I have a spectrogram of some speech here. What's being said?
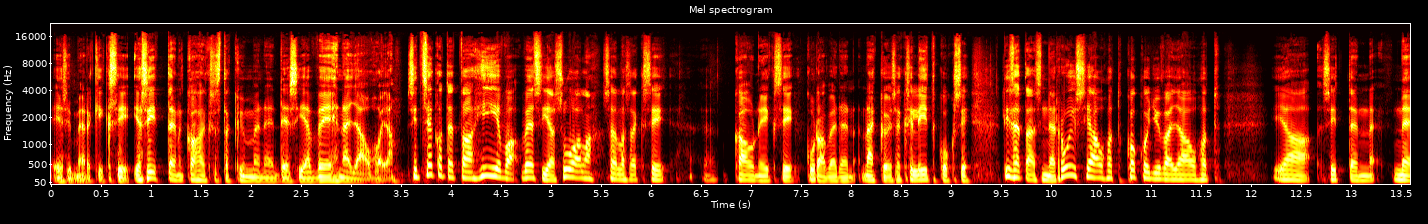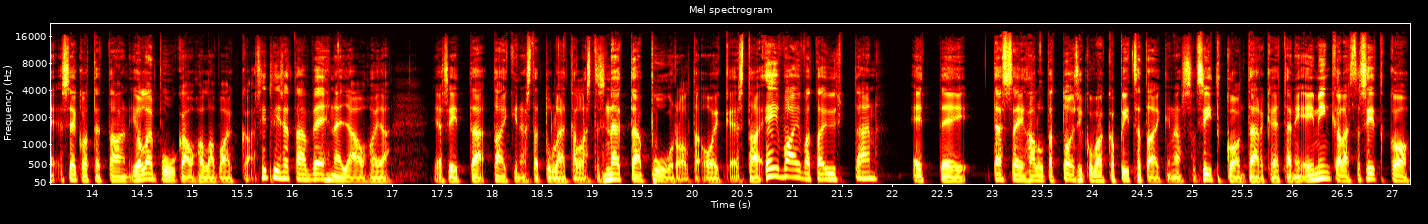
esimerkiksi. Ja sitten 80 desiä vehnäjauhoja. Sitten sekoitetaan hiiva, vesi ja suola sellaiseksi eh, kauniiksi kuraveden näköiseksi litkuksi. Lisätään sinne ruisjauhot, koko jyväjauhot ja sitten ne sekoitetaan jollain puukauhalla vaikka. Sitten lisätään vehnäjauhoja ja siitä taikinasta tulee tällaista. Se näyttää puurolta oikeastaan. Ei vaivata yhtään, ettei tässä ei haluta toisin kuin vaikka pizzataikinassa sitkoon on tärkeää, niin ei minkälaista sitkoa.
